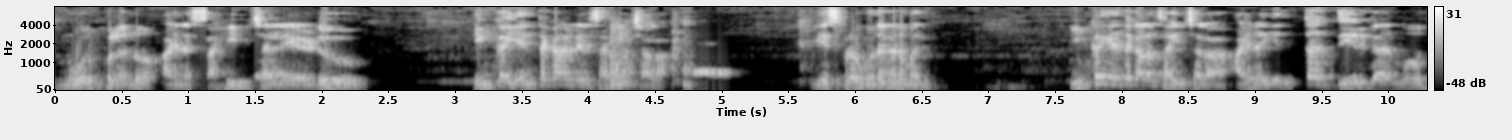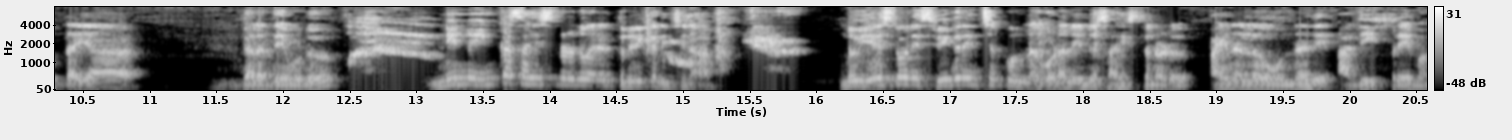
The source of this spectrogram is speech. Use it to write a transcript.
మూర్ఖులను ఆయన సహించలేడు. ఇంకా ఎంతకాలం నేను సహించాలా? ఈశ్వర గుణగణం అది. ఇంకా ఎంతకాలం సహించాలా? ఆయన ఎంత దీర్ఘము దయా గల దేవుడు నిన్ను ఇంకా సహిస్తున్నాడు నువ్వు ఆయన తృణీకరించిన నువ్వు యేసుని స్వీకరించకున్నా కూడా నిన్ను సహిస్తున్నాడు. ఆయనలో ఉన్నది అది ప్రేమ.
